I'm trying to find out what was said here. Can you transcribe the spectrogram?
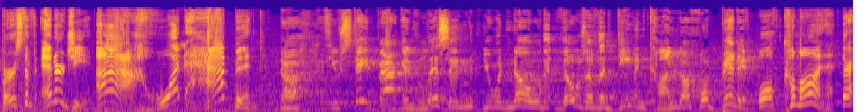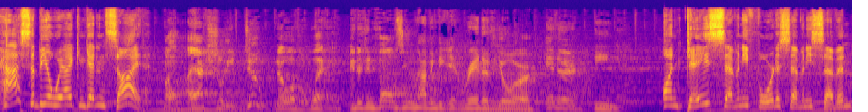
burst of energy. Ah, what happened? Ah, if you stayed back and listened, you would know that those of the demon kind are forbidden. Well, come on. There has to be a way I can get inside. Well, I actually do know of a way, and it involves you having to get rid of your inner demon. On days 74 to 77,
